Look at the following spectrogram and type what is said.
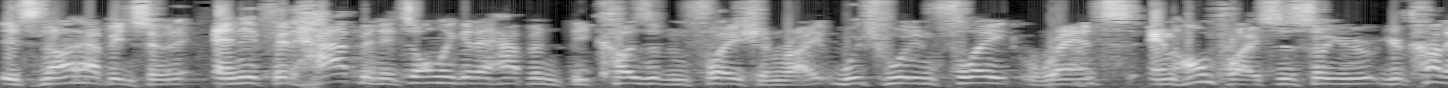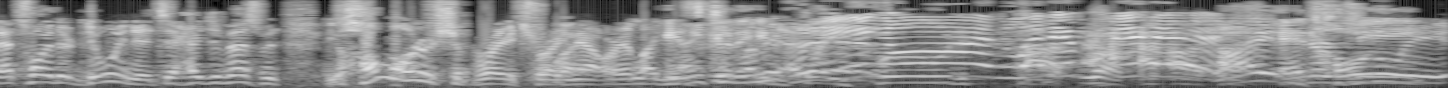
It's not happening soon, and if it happened, it's only going to happen because of inflation, right? Which would inflate rents and home prices. So you're, you're kind of, that's why they're doing it. It's a hedge investment. Your home ownership rates right Right. now are like It's 19. gonna let me- inflate Hang food, on, let him uh, finish. I Energy. totally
